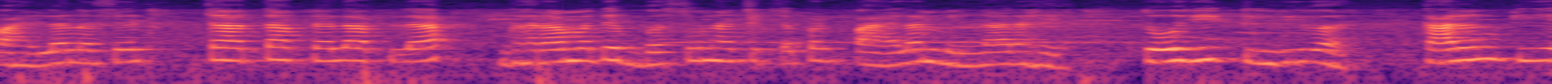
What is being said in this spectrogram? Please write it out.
पाहिला नसेल तर आता आपल्याला आपल्या घरामध्ये बसून हा चित्रपट पाहायला मिळणार आहे. तोही टी व्हीवर. कारण की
